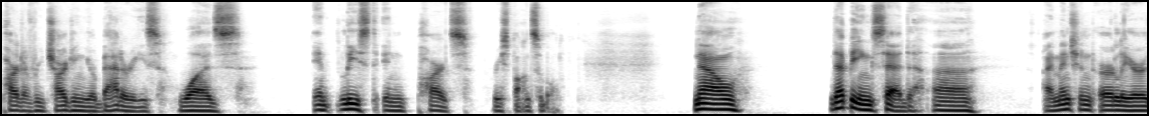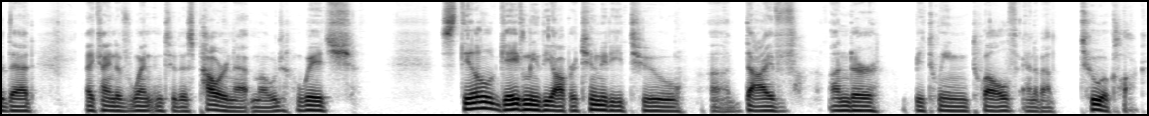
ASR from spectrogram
part of recharging your batteries was, at least in parts, responsible. Now, that being said, uh, I mentioned earlier that I kind of went into this power nap mode, which still gave me the opportunity to uh, dive under between 12 and about 2 o'clock.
